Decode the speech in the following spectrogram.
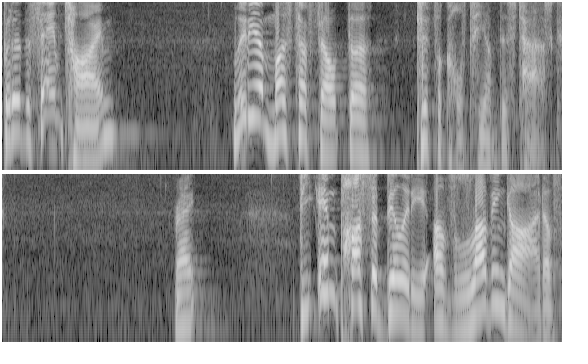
But at the same time, Lydia must have felt the difficulty of this task. Right? The impossibility of loving God, of,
